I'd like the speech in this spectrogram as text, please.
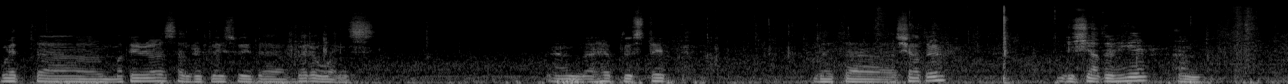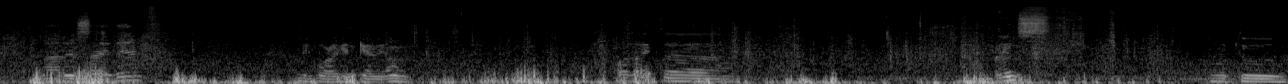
wet uh, materials and replace with uh, better ones. And I have to strip that uh, shutter this shutter here and the other side there before I can carry on. Alright uh, friends I have to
